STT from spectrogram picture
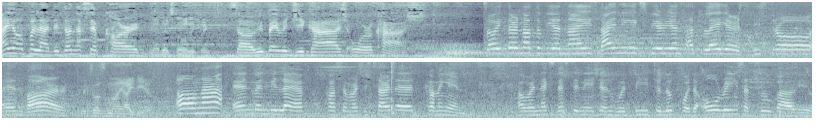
Ayaw pala, they don't accept card. Yeah, that's the only thing. So we pay with GCash or cash. So it turned out to be a nice dining experience at Players Bistro and Bar. Which was my idea. Oo nga. And when we left, customers started coming in. Our next destination would be to look for the O-rings at True Value.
